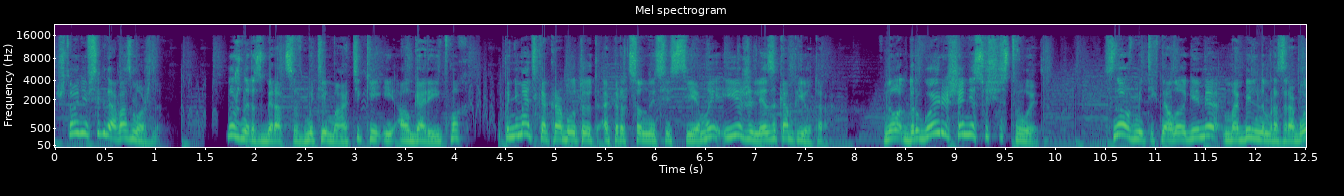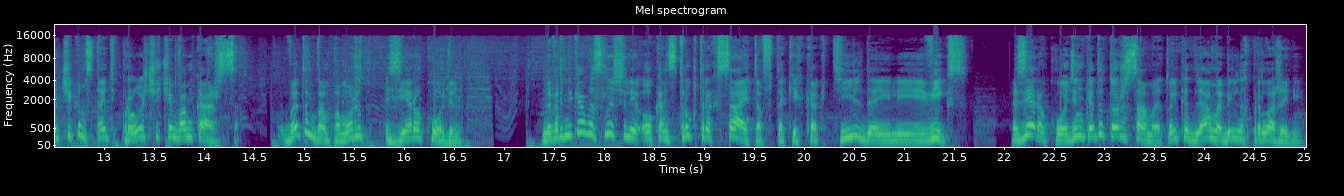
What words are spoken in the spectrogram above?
Что не всегда возможно. Нужно разбираться в математике и алгоритмах, понимать, как работают операционные системы и железо компьютера. Но другое решение существует. С новыми технологиями мобильным разработчикам стать проще, чем вам кажется. В этом вам поможет Zero Coding – Наверняка вы слышали о конструкторах сайтов, таких как Tilda или Wix. Zero Coding — это то же самое, только для мобильных приложений.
